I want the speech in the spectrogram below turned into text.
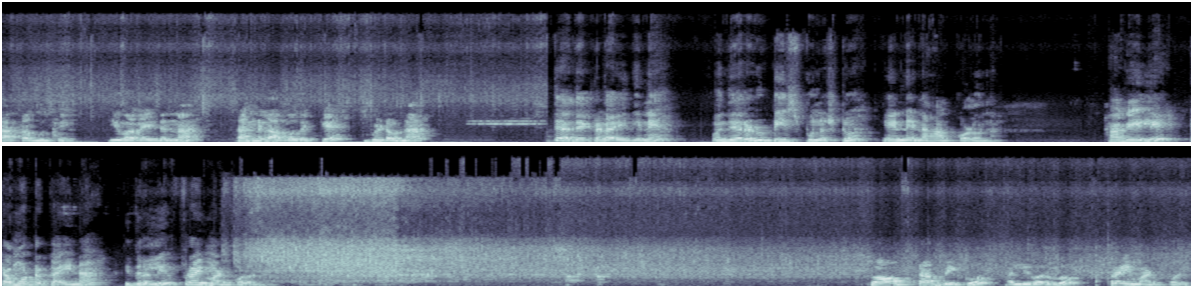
ಸಾಕಾಗುತ್ತೆ. ಇವಾಗ ಇದನ್ನು ತಣ್ಣಗಾಗೋದಕ್ಕೆ ಬಿಡೋಣ. ಮತ್ತೆ ಅದೇ ಕಡಾಯಿಗೆ ಒಂದೆರಡು ಟೀ ಸ್ಪೂನ್ ಅಷ್ಟು ಎಣ್ಣೆನ ಹಾಕ್ಕೊಳ್ಳೋಣ ಹಾಗೆ ಇಲ್ಲಿ ಟೊಮೊಟೊ ಕಾಯಿನ ಇದರಲ್ಲಿ ಫ್ರೈ ಮಾಡ್ಕೊಳ್ಳೋಣ. ಸಾಫ್ಟ್ ಆಗಬೇಕು ಅಲ್ಲಿವರೆಗೂ ಫ್ರೈ ಮಾಡ್ಕೊಳ್ಳಿ.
